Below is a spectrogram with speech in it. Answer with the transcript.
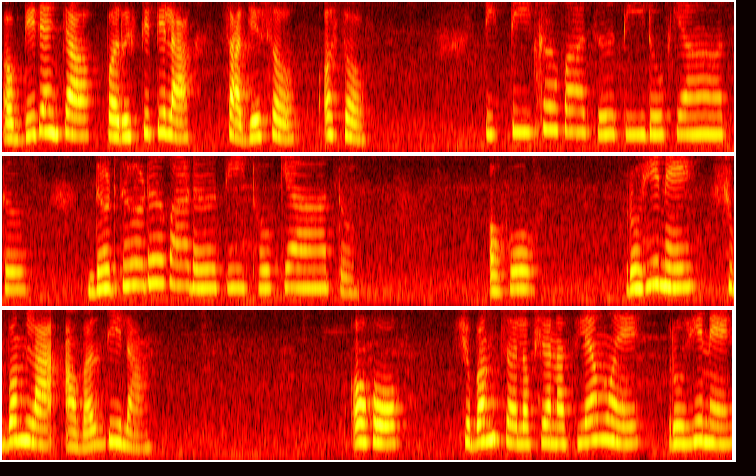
अगदी त्यांच्या परिस्थितीला साजेसं असं. टिकटिक वाजती डोक्यात धडधड वाढती ठोक्यात. अहो रुहीने शुभमला आवाज दिला. अहो शुभमचं लक्ष नसल्यामुळे रुहीने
